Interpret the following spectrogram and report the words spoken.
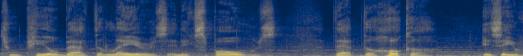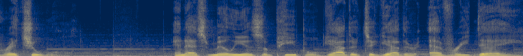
to peel back the layers and expose that the hookah is a ritual. And as millions of people gather together every day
